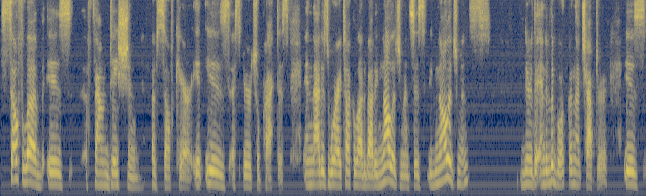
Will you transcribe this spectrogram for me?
self-love is a foundation of self care. It is a spiritual practice. And that is where I talk a lot about acknowledgments is acknowledgments near the end of the book on that chapter is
